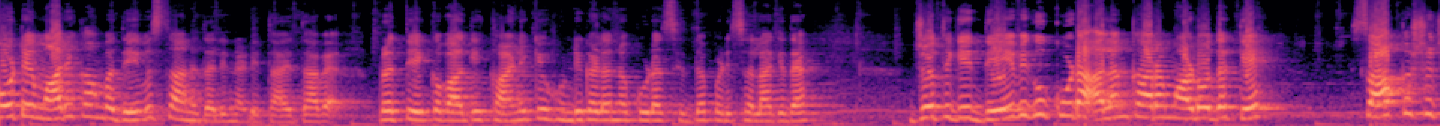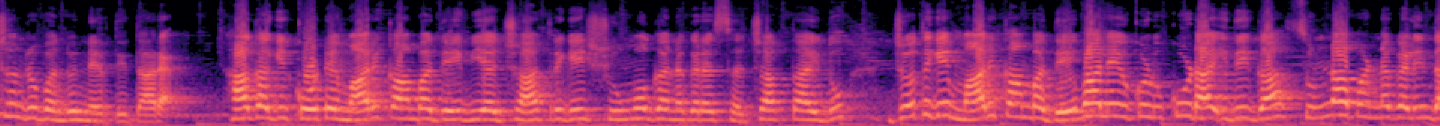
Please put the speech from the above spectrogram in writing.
ಕೋಟೆ ಮಾರಿಕಾಂಬ ದೇವಸ್ಥಾನದಲ್ಲಿ ನಡೀತಾ ಇದ್ದಾವೆ. ಪ್ರತ್ಯೇಕವಾಗಿ ಕಾಣಿಕೆ ಹುಂಡಿಗಳನ್ನು ಕೂಡ ಸಿದ್ಧಪಡಿಸಲಾಗಿದೆ. ಜೊತೆಗೆ ದೇವಿಗೂ ಕೂಡ ಅಲಂಕಾರ ಮಾಡೋದಕ್ಕೆ ಸಾಕಷ್ಟು ಜನರು ಬಂದು ನೆರೆದಿದ್ದಾರೆ. ಹಾಗಾಗಿ ಕೋಟೆ ಮಾರಿಕಾಂಬಾ ದೇವಿಯ ಜಾತ್ರೆಗೆ ಶಿವಮೊಗ್ಗ ನಗರ ಸಜ್ಜಾಗ್ತಾ ಇದ್ದು, ಜೊತೆಗೆ ಮಾರಿಕಾಂಬಾ ದೇವಾಲಯಗಳು ಕೂಡ ಇದೀಗ ಸುಣ್ಣ ಬಣ್ಣಗಳಿಂದ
